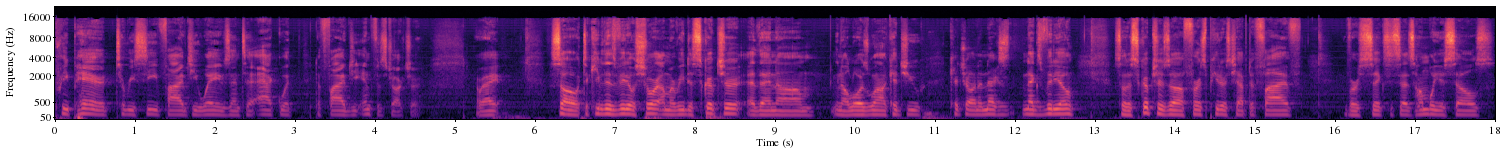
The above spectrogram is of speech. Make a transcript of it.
prepared to receive 5G waves and to act with the 5G infrastructure. All right. So to keep this video short, I'm gonna read the scripture and then, um, you know, Lord's will, I'll catch you, catch you on the next next video. So the scriptures are First Peter chapter five, verse six. It says, "Humble yourselves,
